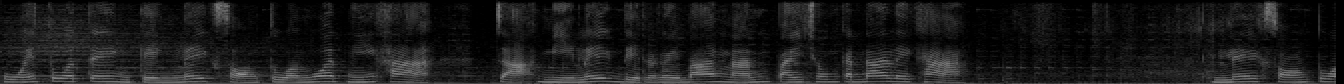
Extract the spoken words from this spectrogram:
หวยตัวเต็งเก่งเลข 2 ตัวงวดนี้ค่ะ จะมีเลขเด็ดอะไรบ้างนั้นไปชมกันได้เลยค่ะ เลข 2 ตัว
